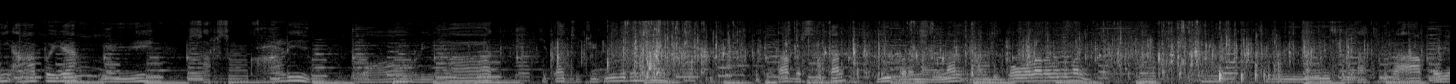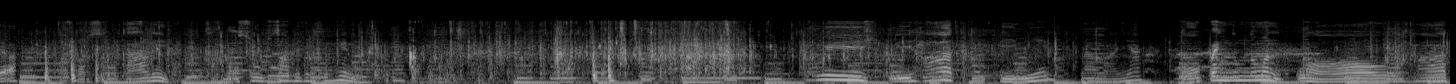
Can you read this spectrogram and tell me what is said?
ini apa ya? Wih, besar sekali. Wow. Kita cuci dulu teman-teman. Kita bersihkan di permainan mandi bola teman-teman. Wih, kira-kira apa ya? Kotor sekali. Sampai susah dibersihin. Wih, lihat. Ini namanya topeng teman-teman. Wow, lihat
